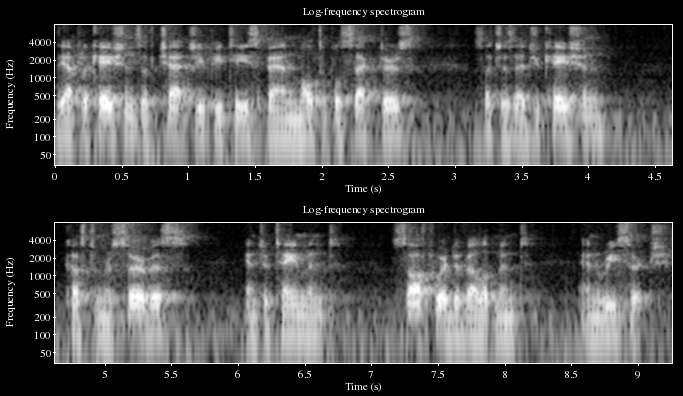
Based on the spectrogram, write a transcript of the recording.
The applications of ChatGPT span multiple sectors such as education, customer service, entertainment, software development, and research.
